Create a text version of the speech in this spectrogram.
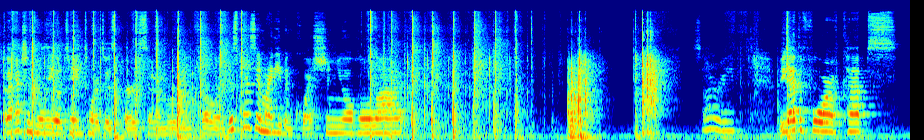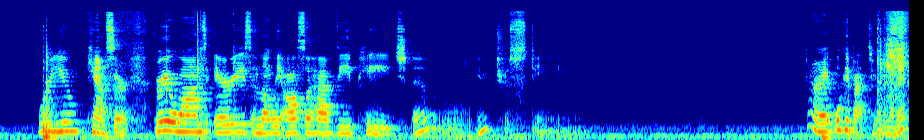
What actions will Leo take towards this person or moving forward? This person might even question you a whole lot. Sorry. We got the Four of Cups were you? Cancer. Three of Wands, Aries, and then we also have the Page. Oh, interesting. All right, we'll get back to you in a minute.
